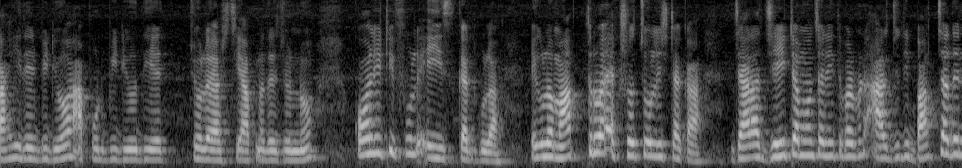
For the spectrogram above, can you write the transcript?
বাহিরের ভিডিও আপুর ভিডিও দিয়ে চলে আসছি আপনাদের জন্য। কোয়ালিটিফুল এই স্কার্টগুলা এগুলো মাত্র একশো চল্লিশ টাকা। যারা যেইটা মঞ্চা নিতে পারবেন আর যদি বাচ্চাদের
